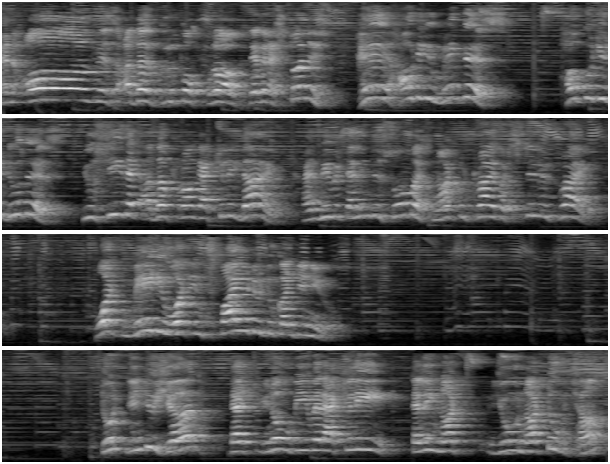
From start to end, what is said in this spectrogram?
And all this other group of frogs, they were astonished. Hey, how did you make this? How could you do this? You see that other frog actually died. And we were telling you so much not to try, but still you tried. What made you, what inspired you to continue? Don't, didn't you hear that, you know, we were actually telling not you not to jump?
